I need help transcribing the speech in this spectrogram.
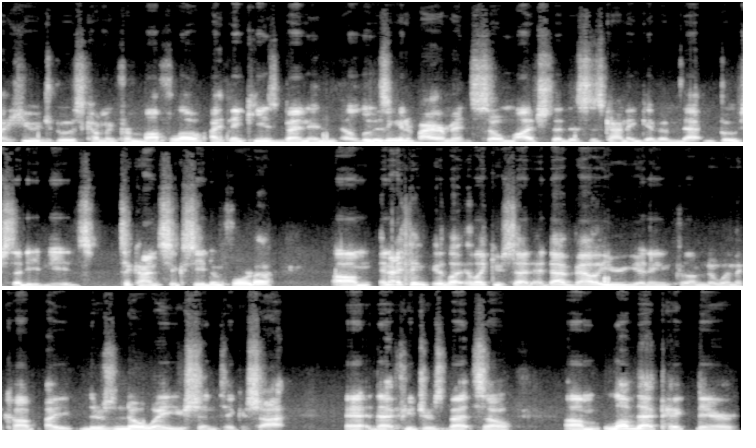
a huge boost coming from Buffalo. I think he's been in a losing environment so much that this has kind of given him that boost that he needs to kind of succeed in Florida. Um, and I think, like you said, at that value you're getting for them to win the cup, I, there's no way you shouldn't take a shot at that futures bet. So, um, love that pick there.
